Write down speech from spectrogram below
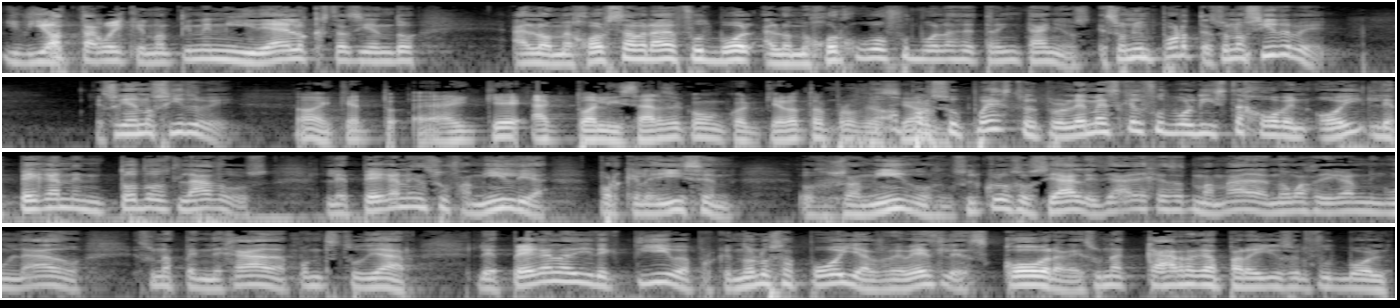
idiota, güey, que no tiene ni idea de lo que está haciendo a lo mejor sabrá de fútbol, a lo mejor jugó fútbol hace 30 años. Eso no importa, eso no sirve. Eso ya no sirve. No, hay que, hay que actualizarse con cualquier otra profesión. por supuesto. El problema es que el futbolista joven hoy le pegan en todos lados. Le pegan en su familia porque le dicen, o sus amigos, sus círculos sociales, ya deja esas mamadas, no vas a llegar a ningún lado, es una pendejada, ponte a estudiar. Le pegan la directiva porque no los apoya, al revés, les cobra, es una carga para ellos el fútbol.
